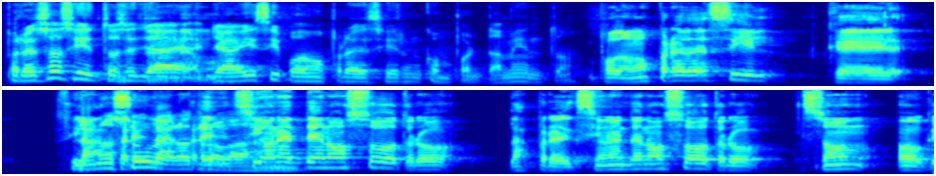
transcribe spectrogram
Pero eso sí, entonces ya, ya, ahí sí podemos predecir un comportamiento. Podemos predecir que si las predicciones de nosotros, las predicciones de nosotros son, ok,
